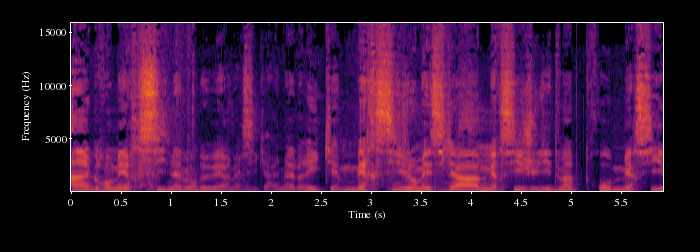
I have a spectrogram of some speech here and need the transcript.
Un grand merci, Nathan Dever, merci Karim Abric, merci Jean Messia, merci, Julie de Vintro, merci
